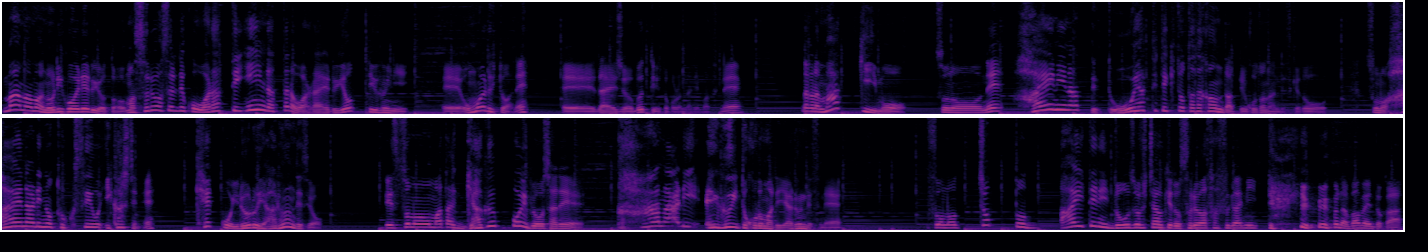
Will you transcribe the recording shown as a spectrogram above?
まあまあまあ乗り越えれるよと、まあ、それはそれでこう笑っていいんだったら笑えるよっていうふうに、えー思える人はね、えー大丈夫っていうところになりますね。だからマッキーもそのねハエになってどうやって敵と戦うんだっていうことなんですけどそのハエなりの特性を生かしてね結構いろいろやるんですよ。でそのまたギャグっぽい描写でかなりえぐいところまでやるんですね。そのちょっと相手に同情しちゃうけどそれはさすがにっていうような場面とか、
